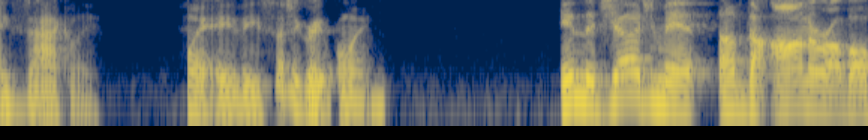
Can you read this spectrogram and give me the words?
exactly. Point, AV. Such a great point. In the judgment of the Honorable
